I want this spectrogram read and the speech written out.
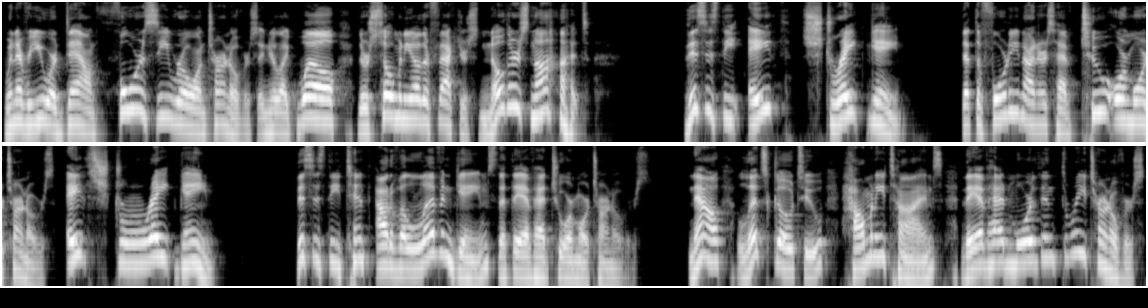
whenever you are down 4-0 on turnovers and you're like, "Well, there's so many other factors." No, there's not. This is the 8th straight game that the 49ers have two or more turnovers. 8th straight game. This is the 10th out of 11 games that they have had two or more turnovers. Now, let's go to how many times they have had more than 3 turnovers.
